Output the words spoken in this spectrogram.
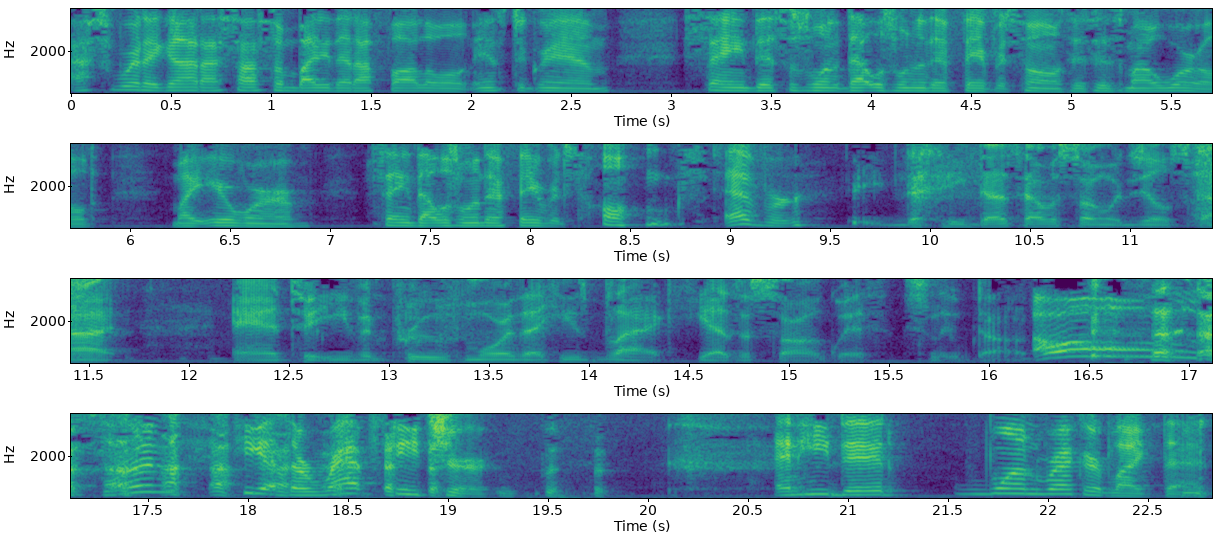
I swear to God, I saw somebody that I follow on Instagram saying this was one that was one of their favorite songs. This is my world, my earworm, saying that was one of their favorite songs ever. he, he does have a song with Jill Scott, and to even prove more that he's black, he has a song with Snoop Dogg. Oh, son, he got the rap feature, and he did one record like that,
